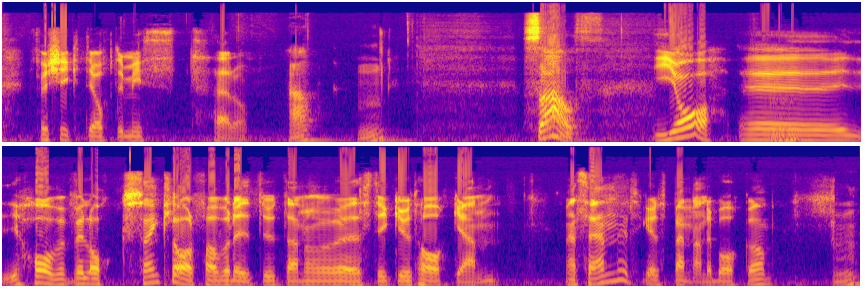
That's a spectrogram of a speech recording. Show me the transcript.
försiktig optimist här då. Ja. Mm. South. Ja, eh, mm. har vi väl också en klar favorit utan att eh, sticka ut hakan. Men sen tycker jag det är spännande bakom. Mm.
